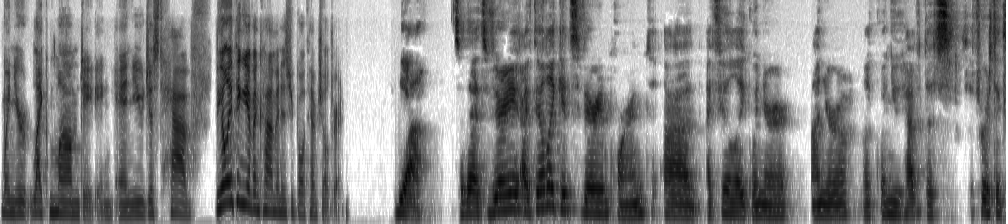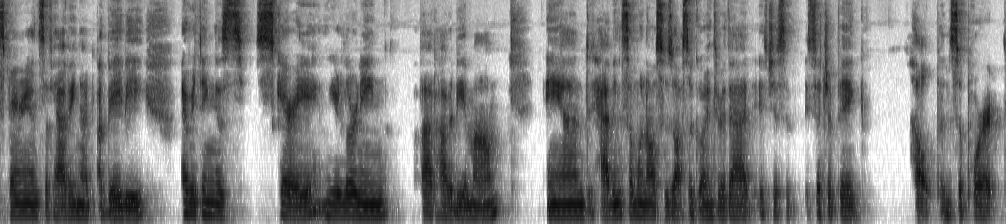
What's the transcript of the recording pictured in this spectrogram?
when you're like mom dating and you just have the only thing you have in common is you both have children. Yeah. So that's very, I feel like it's very important. Uh, I feel like when you're on your like when you have this first experience of having a, a baby everything is scary. You're learning about how to be a mom and having someone else who's also going through that is just it's such a big help and support.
